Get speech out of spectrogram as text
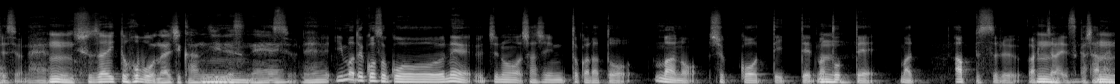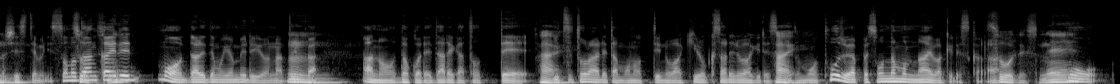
ですよね。うん、取材とほぼ同じ感じですうん。ね。ですよね。今でこそこうね、うちの写真とかだと、まあ、あの出稿って言って、まあ、うん。撮って、まあ、アップするわけじゃないですか、うん。社内のシステムに。その段階でもう誰でも読めるようなというか、うんあのどこで誰が撮って、はいい、つ撮られたものっていうのは記録されるわけですけれども、当時はやっぱりそんなものないわけですから、そうですね。もう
